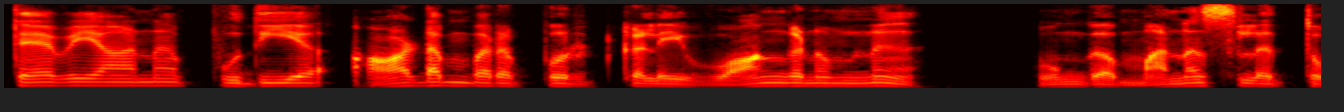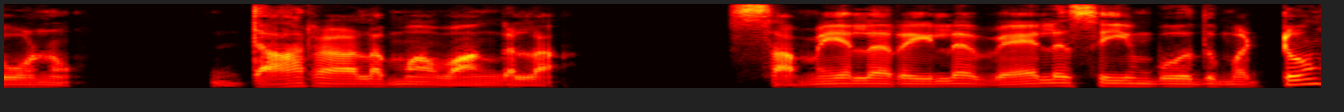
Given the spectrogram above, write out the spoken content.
தேவையான புதிய ஆடம்பர பொருட்களை வாங்கணும்னு உங்க மனசுல தோணும். தாராளமா வாங்கலாம். சமையலறையில வேலை செய்யும்போது மட்டும்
